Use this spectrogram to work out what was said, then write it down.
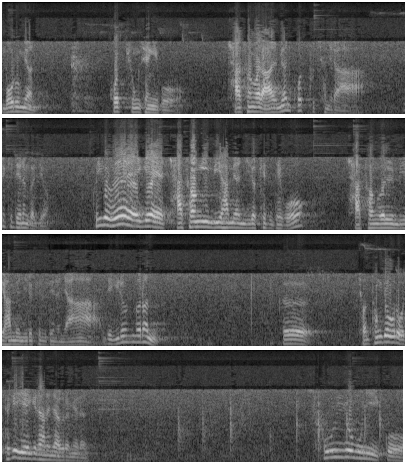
모르면 곧 중생이고, 자성을 알면 곧 부처니라. 이렇게 되는 거죠. 그러니까 왜 이게 자성이 미하면 이렇게도 되고, 자성을 미하면 이렇게도 되느냐. 이제 이런 거는, 그, 전통적으로 어떻게 얘기를 하느냐 그러면은, 소유문이 있고.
